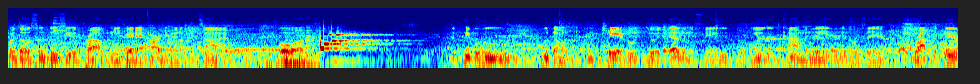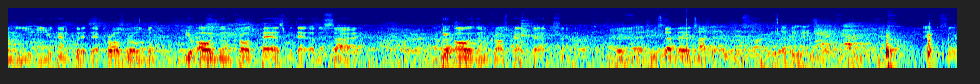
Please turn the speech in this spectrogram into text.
or those who do see the problem. You hear that argument all the time, or the people who who don't who care who, who it doesn't offend, who use it commonly, and you know what I'm saying, rock with them, and, you, and you're kind of put at that crossroads, but you're always going to cross paths with that other side. You're always going to cross paths with that other side. Uh, who's got the chocolate mousse? That'd be me. Thank you, sir.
